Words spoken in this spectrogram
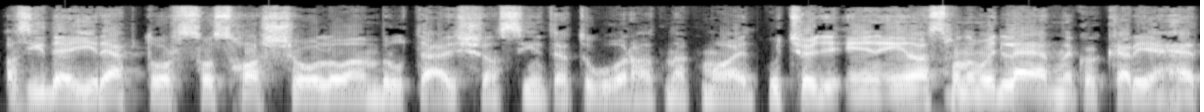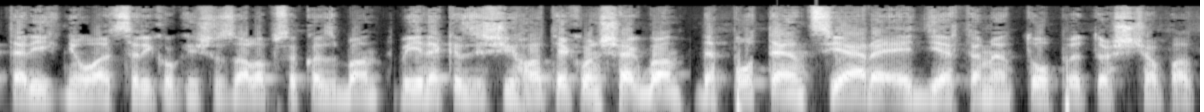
az idei Raptorshoz hasonlóan brutálisan szintet ugorhatnak majd. Úgyhogy én, én azt mondom, hogy lehetnek akár ilyen hetedik, nyolcadikok is az alapszakaszban védekezési hatékony hatékonyságban, de potenciára egyértelműen top 5-ös csapat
